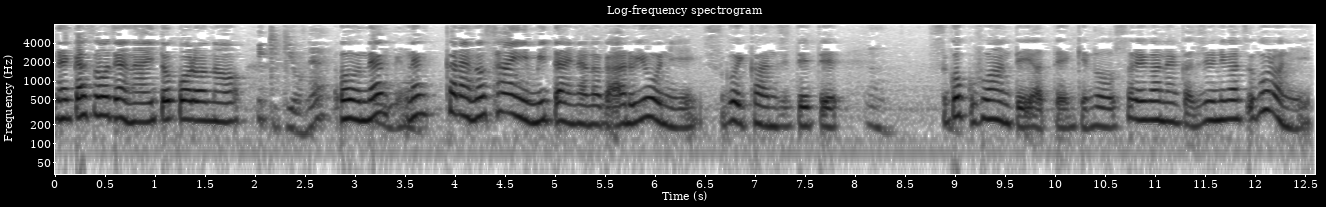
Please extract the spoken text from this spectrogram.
なんかそうじゃないところの、行き来をね。うん、なんなんからのサインみたいなのがあるようにすごい感じててうん。すごく不安定やってんけどそれがなんか12月頃に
